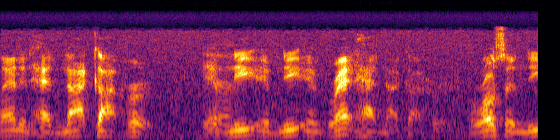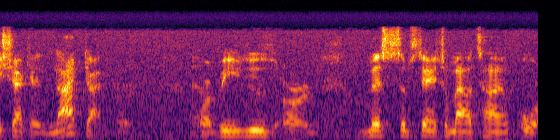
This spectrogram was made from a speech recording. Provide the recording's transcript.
Landon had not got hurt, Yeah. if Ne- if Ne- if Grant had not got hurt, Barossa and Neshek had not got hurt, Yeah. or be used or missed substantial amount of time, or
